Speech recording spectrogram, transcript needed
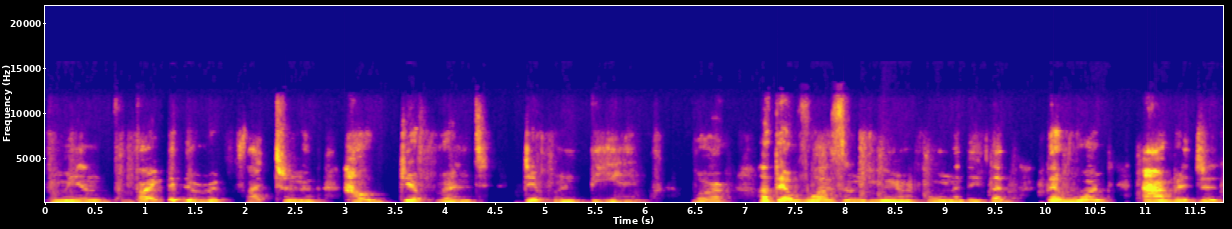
for me and provided the reflection of how different different beings were. Uh, there wasn't uniformity, that there weren't averages,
